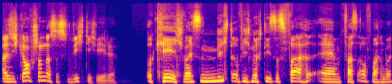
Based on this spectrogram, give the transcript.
Also ich glaube schon, dass es wichtig wäre. Okay, ich weiß nicht, ob ich noch dieses Fach, ähm, Fass aufmachen will.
